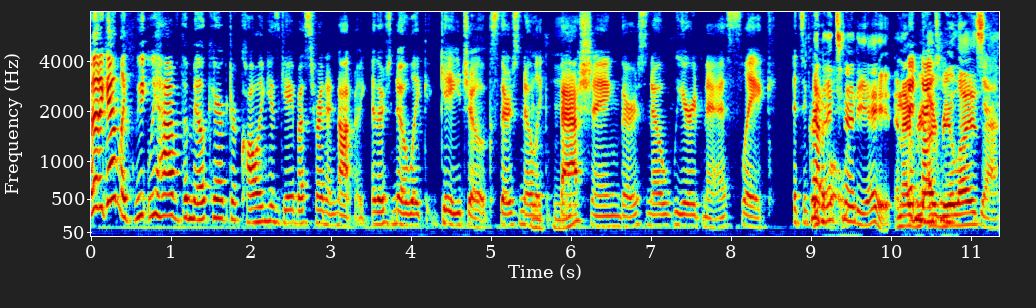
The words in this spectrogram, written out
But then again, like we, we have the male character calling his gay best friend and not like, there's no like gay jokes. There's no like Mhm. bashing. There's no weirdness. Like it's in incredible. 1998, and I, In re- I realized yeah.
